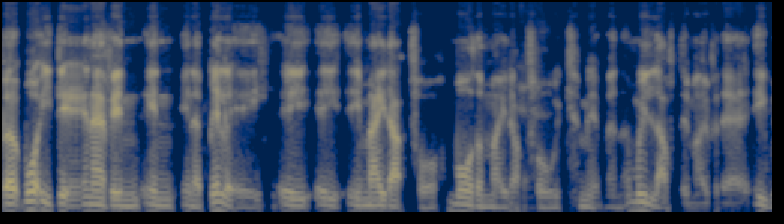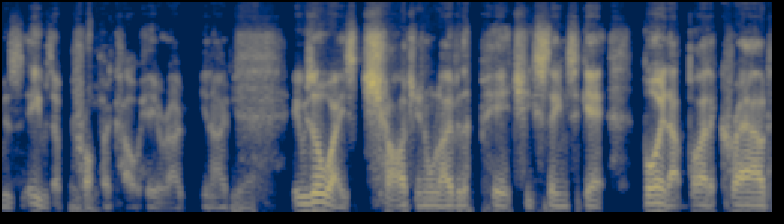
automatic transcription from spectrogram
but what he didn't have in in, in ability, he, he he made up for more than made up for with commitment, and we loved him over there. He was he was a proper cult hero. You know, yeah. he was always charging all over the pitch. He seemed to get buoyed up by the crowd.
